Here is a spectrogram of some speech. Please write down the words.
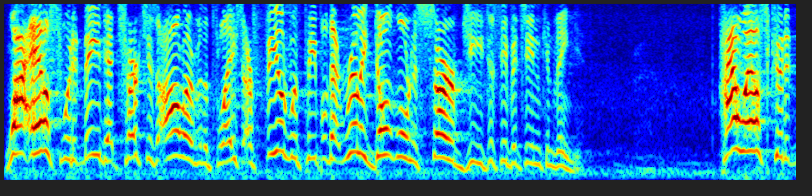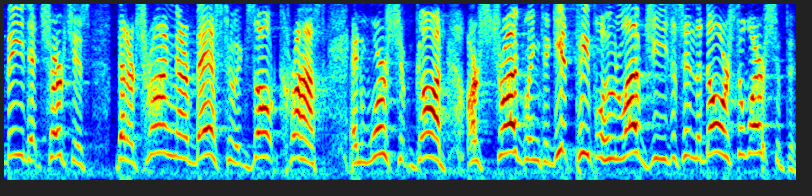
Why else would it be that churches all over the place are filled with people that really don't want to serve Jesus if it's inconvenient? How else could it be that churches that are trying their best to exalt Christ and worship God are struggling to get people who love Jesus in the doors to worship Him?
